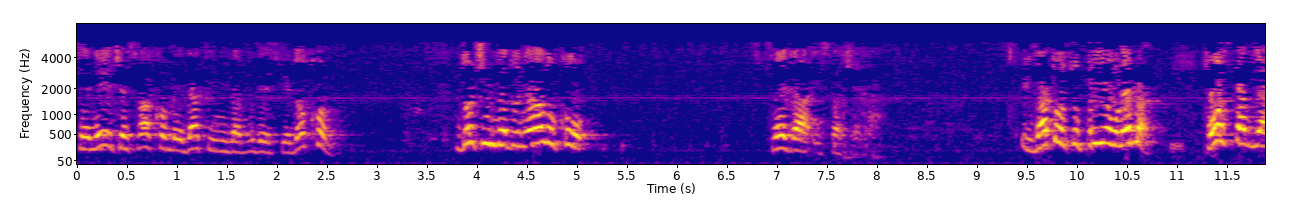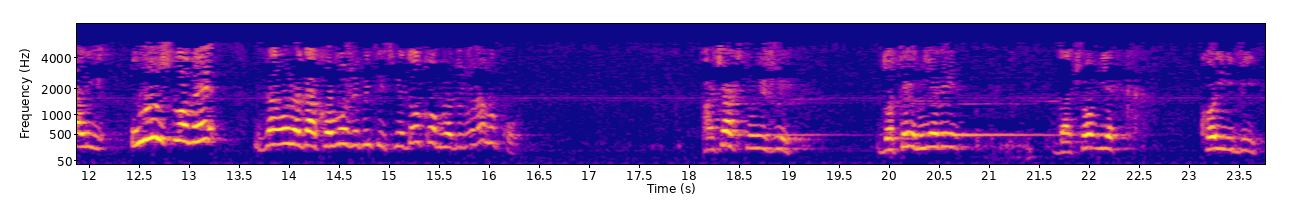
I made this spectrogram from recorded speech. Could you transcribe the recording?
se neće svakome dati ni da bude svjedokom. Doći na dunjaluku svega i svačega. I zato su prije ulema postavljali uslove za onoga ko može biti svjedokom na dunjaluku. Pa čak su išli do te mjere da čovjek koji bi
